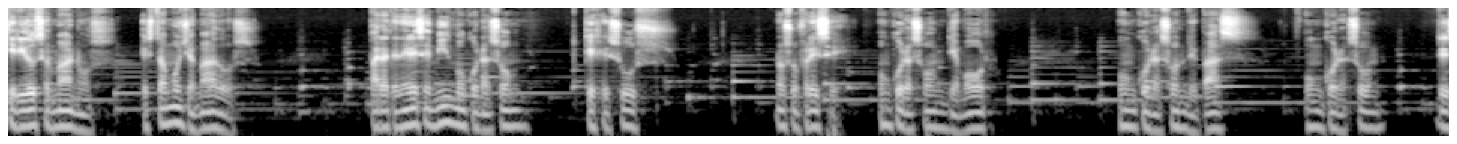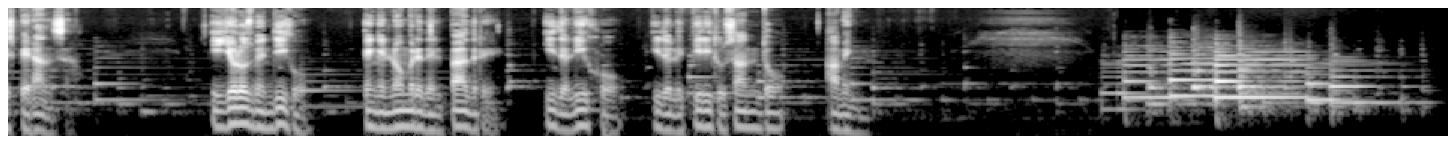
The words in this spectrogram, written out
Queridos hermanos, estamos llamados para tener ese mismo corazón que Jesús nos ofrece, un corazón de amor, un corazón de paz, un corazón de esperanza. Y yo los bendigo en el nombre del Padre, y del Hijo, y del Espíritu Santo. Amén.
